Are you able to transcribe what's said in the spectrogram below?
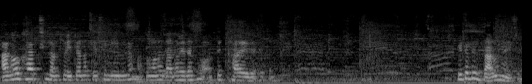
আগেও খাচ্ছিলাম, তো এটা না শেষে নিয়ে নিলাম তোমার দাদা ভাই দেখো, অর্ধেক খাওয়া হয়ে গেছে। এটা বেশ দারুণ হয়েছে।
